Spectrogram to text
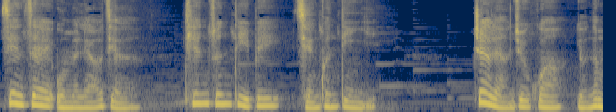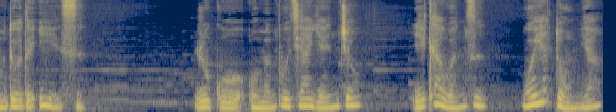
现在我们了解了“天尊地卑，乾坤定矣”这两句话有那么多的意思。如果我们不加研究，一看文字，我也懂呀，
